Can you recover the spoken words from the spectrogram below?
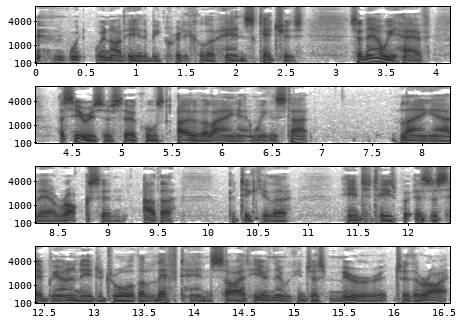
we're not here to be critical of hand sketches. So now we have a series of circles overlaying it and we can start laying out our rocks and other particular entities. But as I said, we only need to draw the left hand side here and then we can just mirror it to the right.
